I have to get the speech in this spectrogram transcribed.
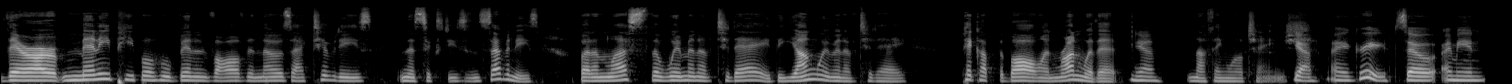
there are many people who've been involved in those activities in the 60s and 70s. But unless the women of today, the young women of today, pick up the ball and run with it, Yeah. nothing will change. Yeah, I agree. So, I mean,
